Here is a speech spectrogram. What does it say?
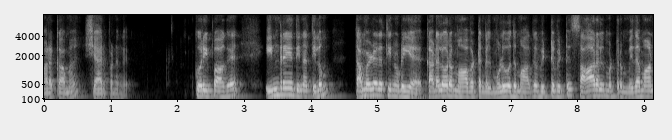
மறக்காம ஷேர் பண்ணுங்க. குறிப்பாக இன்றைய தினத்திலும் தமிழகத்தினுடைய கடலோர மாவட்டங்கள் முழுவதுமாக விட்டுவிட்டு சாரல் மற்றும் மிதமான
